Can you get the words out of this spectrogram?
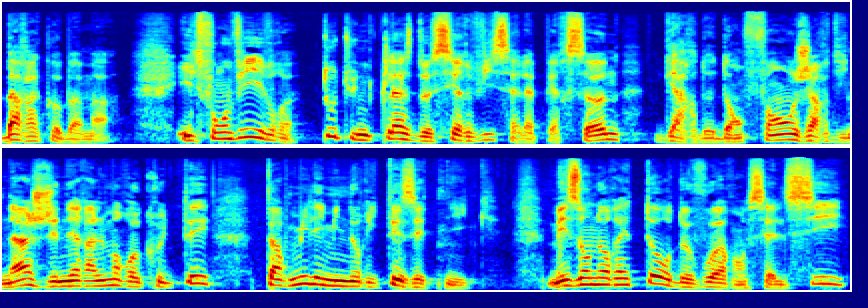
Barack Obama. Ils font vivre toute une classe de services à la personne, garde d'enfants, jardinage, généralement recrutés parmi les minorités ethniques. Mais on aurait tort de voir en celle-ci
